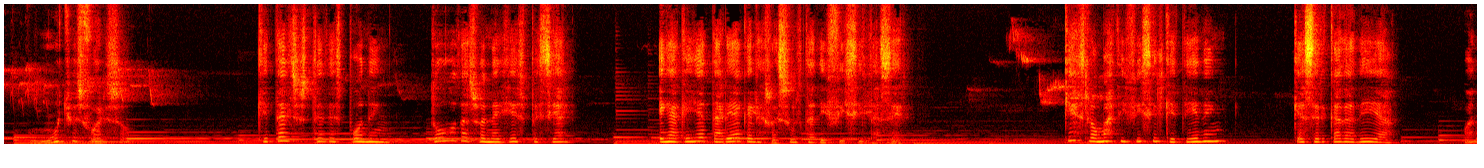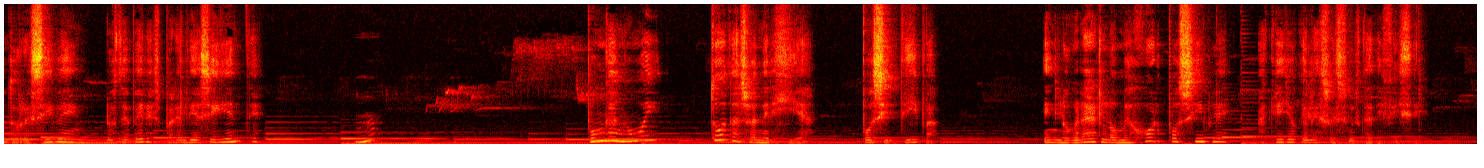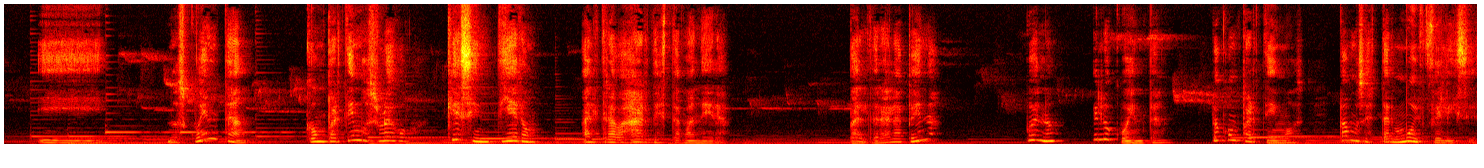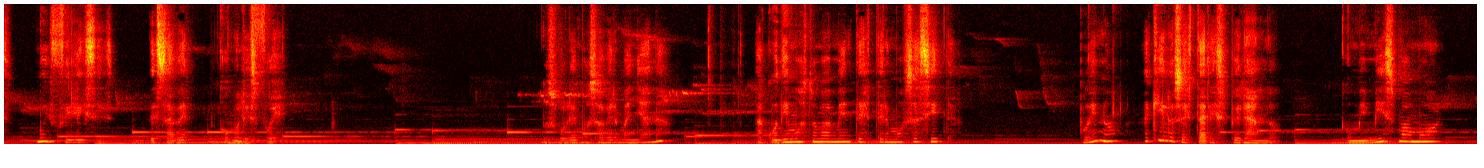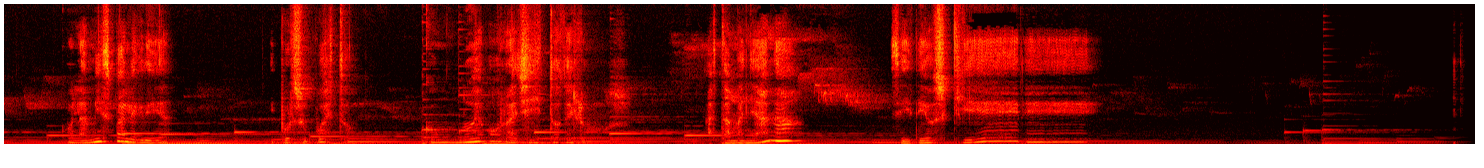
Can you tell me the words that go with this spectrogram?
con mucho esfuerzo, ¿qué tal si ustedes ponen toda su energía especial en aquella tarea que les resulta difícil hacer? ¿Qué es lo más difícil que tienen que hacer cada día cuando reciben los deberes para el día siguiente? ¿Mm? Pongan hoy toda su energía positiva en lograr lo mejor posible aquello que les resulta difícil. Y nos cuentan, compartimos luego qué sintieron al trabajar de esta manera. ¿Valdrá la pena? Bueno, cuentan, lo compartimos, vamos a estar muy felices, muy felices de saber cómo les fue. ¿Nos volvemos a ver mañana? acudimos nuevamente a esta hermosa cita. Bueno, aquí los estaré esperando, con mi mismo amor, con la misma alegría y por supuesto con un nuevo rayito de luz. Hasta mañana, si Dios quiere.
